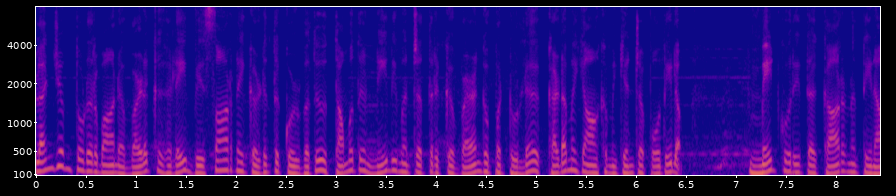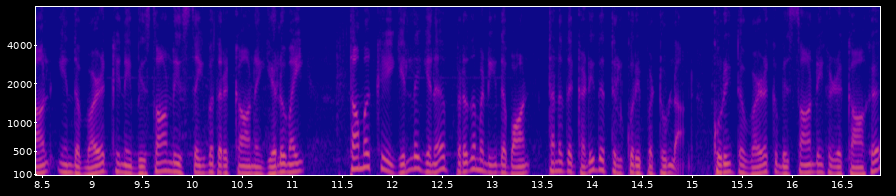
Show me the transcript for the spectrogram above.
லஞ்சம் தொடர்பான வழக்குகளை விசாரணைக்கு எடுத்துக் கொள்வது தமது நீதிமன்றத்திற்கு வழங்கப்பட்டுள்ள கடமையாகும் என்ற போதிலும் மேற்குறித்த காரணத்தினால் இந்த வழக்கினை விசாரணை செய்வதற்கான எளுமை தமக்கு இல்லை என பிரதம நீதவான் தனது கடிதத்தில் குறிப்பிட்டுள்ளார். குறித்த வழக்கு விசாரணைகளுக்காக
